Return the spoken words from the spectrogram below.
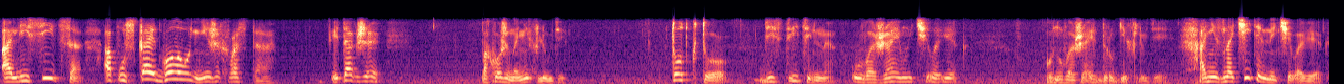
А лисица опускает голову ниже хвоста. И также похожи на них люди. Тот, кто действительно уважаемый человек, он уважает других людей. А незначительный человек,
